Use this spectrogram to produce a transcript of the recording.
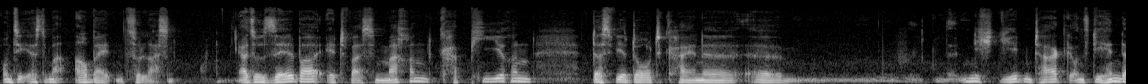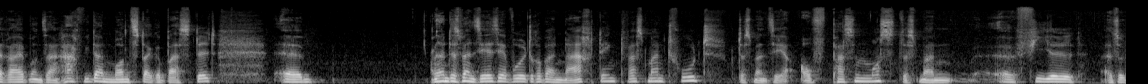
und sie erst einmal arbeiten zu lassen. Also selber etwas machen, kapieren, dass wir dort keine äh, nicht jeden Tag uns die Hände reiben und sagen, ach, wieder ein Monster gebastelt. Äh, sondern dass man sehr, sehr wohl darüber nachdenkt, was man tut, dass man sehr aufpassen muss, dass man äh, viel also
